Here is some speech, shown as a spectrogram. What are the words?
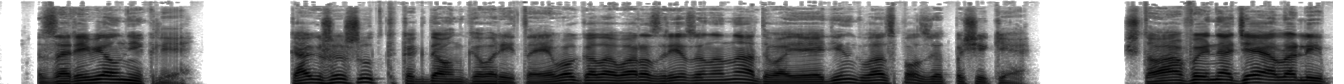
– заревел Никли. Как же жутко, когда он говорит, а его голова разрезана надвое, и один глаз ползет по щеке. «Что вы наделали?»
